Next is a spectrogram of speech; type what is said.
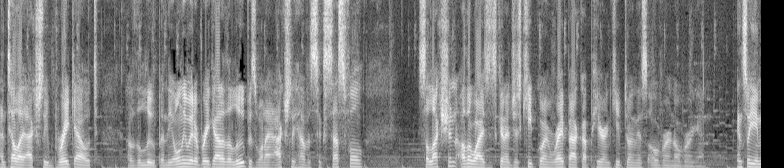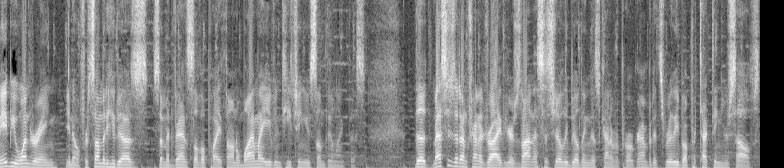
until I actually break out of the loop. And the only way to break out of the loop is when I actually have a successful selection. Otherwise, it's going to just keep going right back up here and keep doing this over and over again. And so you may be wondering, you know, for somebody who does some advanced level Python, why am I even teaching you something like this? The message that I'm trying to drive here is not necessarily building this kind of a program, but it's really about protecting yourselves.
